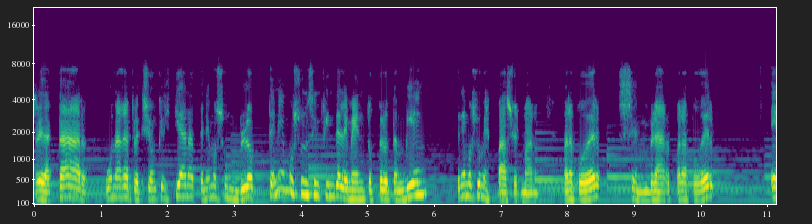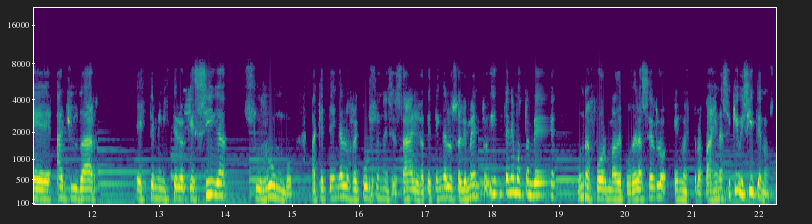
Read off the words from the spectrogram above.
redactar una reflexión cristiana, tenemos un blog, tenemos un sinfín de elementos, pero también tenemos un espacio, hermano, para poder sembrar, para poder eh, ayudar este ministerio a que siga su rumbo, a que tenga los recursos necesarios, a que tenga los elementos. Y tenemos también una forma de poder hacerlo en nuestra página. Así que visítenos,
